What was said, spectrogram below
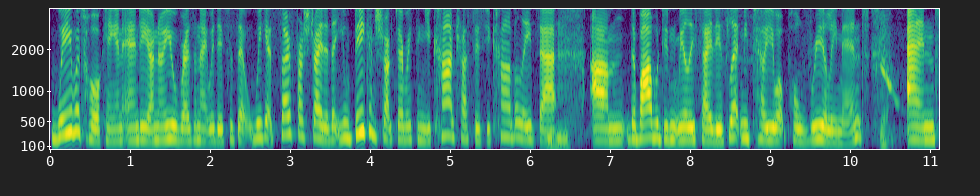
we were talking, and Andy, I know you'll resonate with this, is that we get so frustrated that you'll deconstruct everything. You can't trust this, you can't believe that. Mm-hmm. Um, the Bible didn't really say this. Let me tell you what Paul really meant. And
